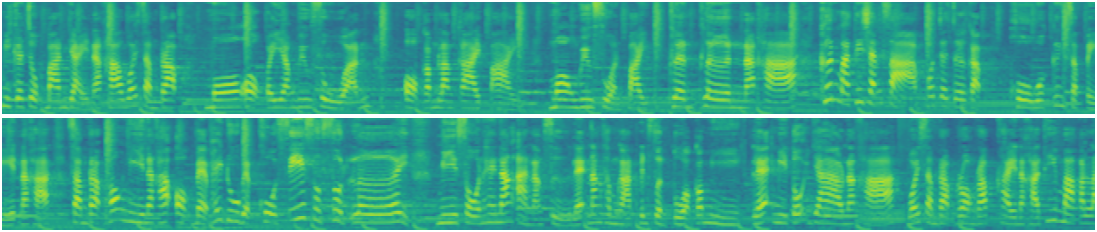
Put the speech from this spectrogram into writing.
มีกระจกบานใหญ่นะคะ ไว้สำหรับมองออกไปยังวิวสวน ออกกำลังกายไป มองวิวสวนไปเพลินๆนะคะ ขึ้นมาที่ชั้น 3 ก็จะเจอกับ co-working space นะคะสำหรับห้องนี้นะคะออกแบบให้ดูแบบโคซี่สุดๆเลย มีโซนให้นั่งอ่านหนังสือ และนั่งทำงานเป็นส่วนตัวก็มี และมีโต๊ะยาวนะคะ ไว้สำหรับรองรับใครนะคะ ที่มากันห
